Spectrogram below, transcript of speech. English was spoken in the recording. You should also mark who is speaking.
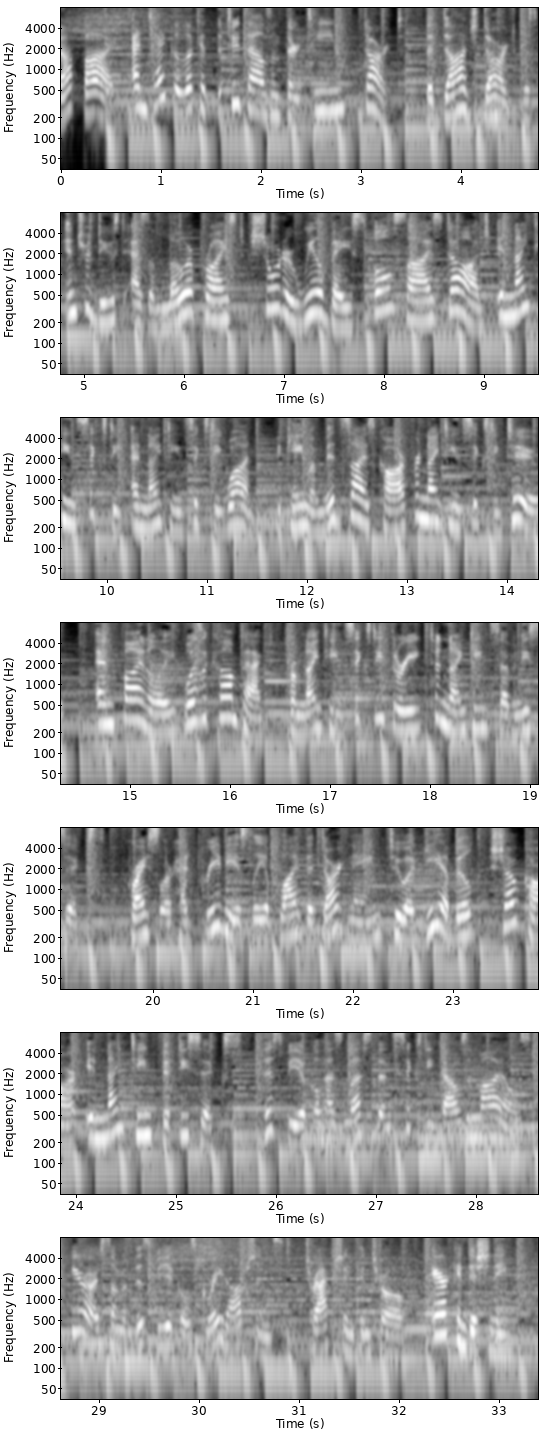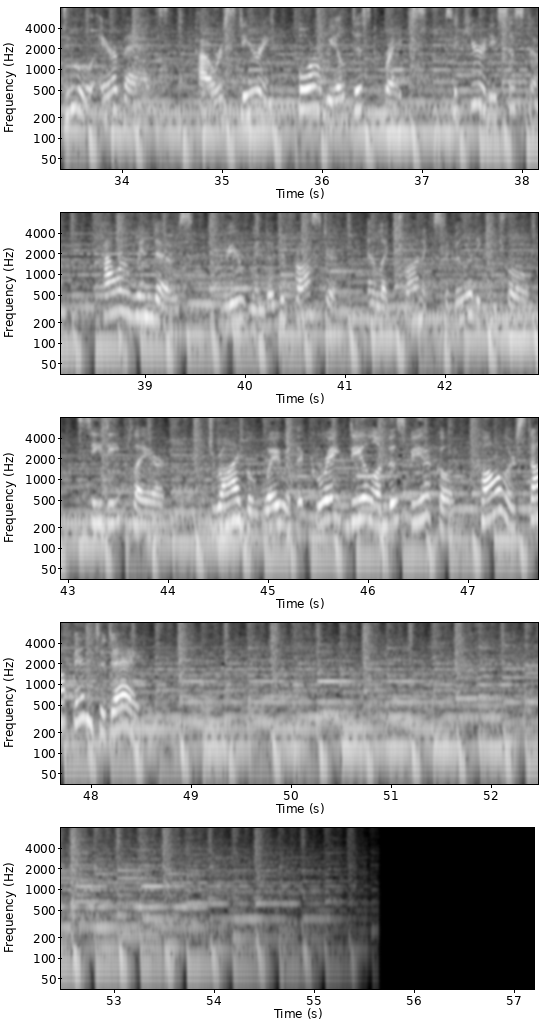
Speaker 1: Stop by and take a look at the 2013 Dart. The Dodge Dart was introduced as a lower priced, shorter wheelbase, full size Dodge in 1960 and 1961, became a mid-size car for 1962, and finally was a compact from 1963 to 1976. Chrysler had previously applied the Dart name to a Ghia-built show car in 1956. This vehicle has less than 60,000 miles. Here are some of this vehicle's great options. Traction control, air conditioning, dual airbags, power steering, four-wheel disc brakes, security system, power windows, rear window defroster, electronic stability control, CD player. Drive away with a great deal on this vehicle. Call or stop in today.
